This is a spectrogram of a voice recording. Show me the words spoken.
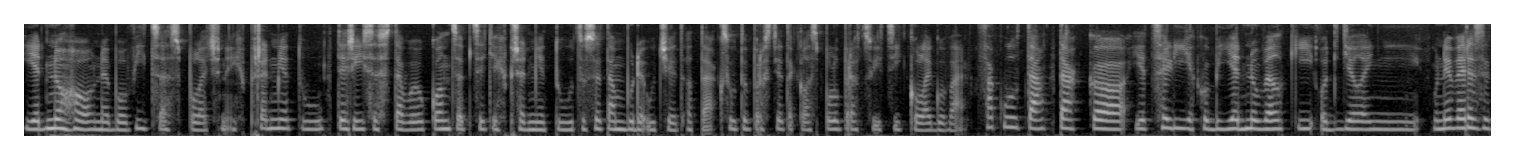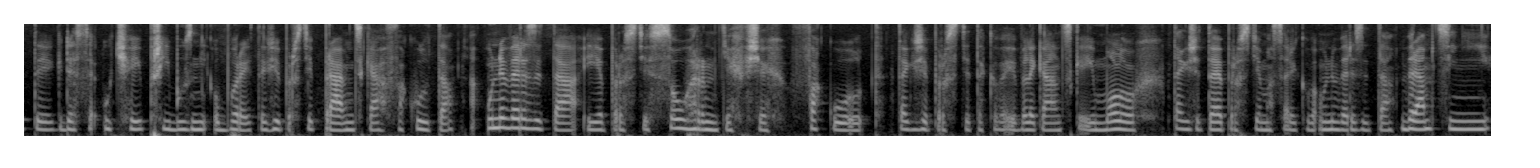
jednoho nebo více společných předmětů, kteří sestavují koncepci těch předmětů, co se tam bude učit a tak. Jsou to prostě takhle spolupracující kolegové. Fakulta tak eh, je celý jakoby jedno velký oddělení univerzity, kde se učí příbuzný obory, takže prostě právnická fakulta. A univerzita je prostě souhrn těch všech fakult, takže prostě takový velikánský moloch. Takže to je prostě Masarykova univerzita. V rámci ní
